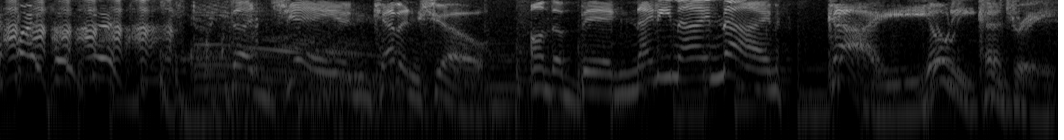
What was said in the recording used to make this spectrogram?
am I so sick? The Jay and Kevin Show on the Big 99.9 9 Coyote Country.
